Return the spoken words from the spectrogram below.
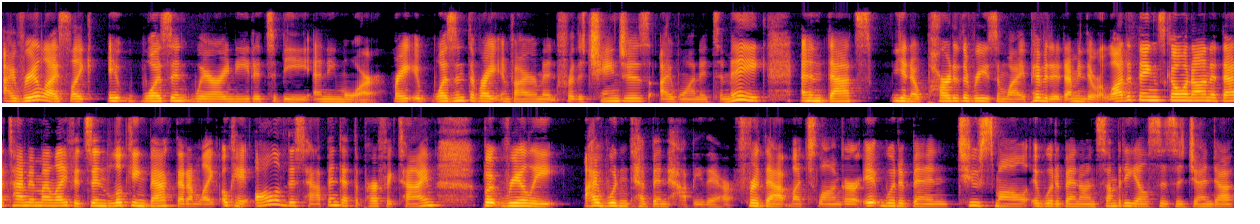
I realized like it wasn't where I needed to be anymore, right? It wasn't the right environment for the changes I wanted to make. And that's you know, part of the reason why I pivoted. I mean, there were a lot of things going on at that time in my life. It's in looking back that I'm like, okay, all of this happened at the perfect time, but really, I wouldn't have been happy there for that much longer. It would have been too small. It would have been on somebody else's agenda.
